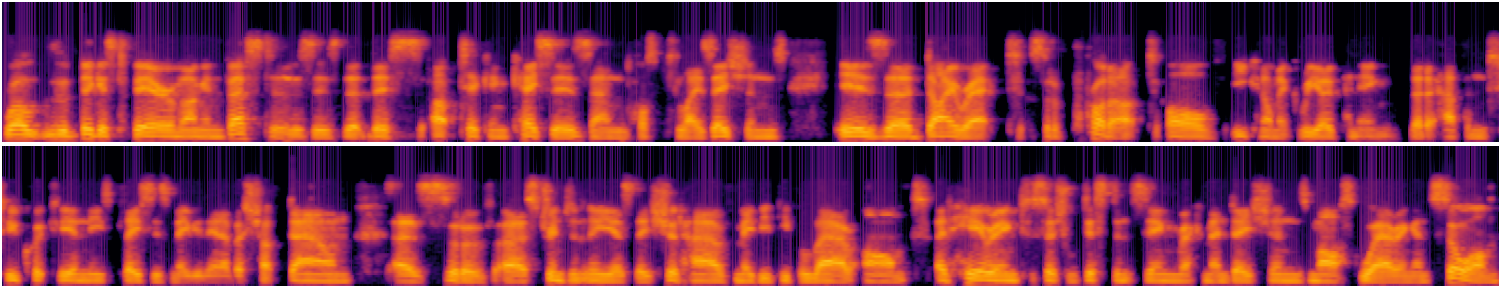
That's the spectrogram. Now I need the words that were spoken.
Well, the biggest fear among investors is that this uptick in cases and hospitalizations is a direct sort of product of economic reopening, that it happened too quickly in these places. Maybe they never shut down as sort of uh, stringently as they should have. Maybe people there aren't adhering to social distancing recommendations, mask wearing, and so on.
